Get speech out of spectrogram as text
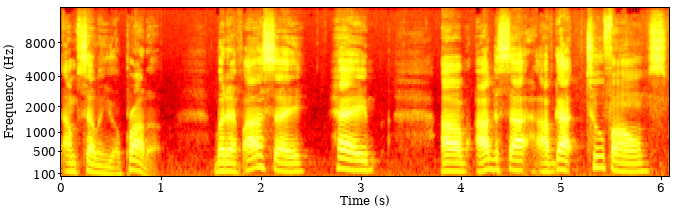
I'm selling you a product. But if I say, hey, um, I decide I've got two phones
